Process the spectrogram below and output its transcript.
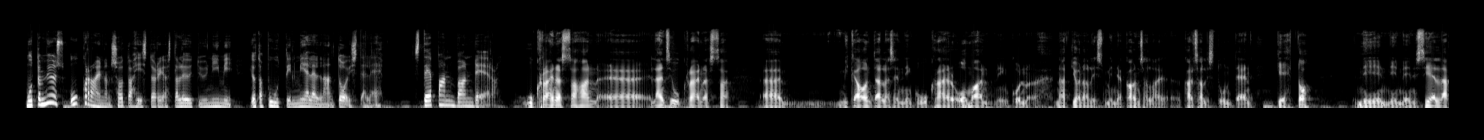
mutta myös Ukrainan sotahistoriasta löytyy nimi, jota Putin mielellään toistelee. Stepan Bandera. Ukrainassahan, äh, Länsi-Ukrainassa äh, mikä on tällaisen niin kuin Ukrainan oman niin kuin nationalismin ja kansallistunteen kehto, niin, niin, niin siellä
